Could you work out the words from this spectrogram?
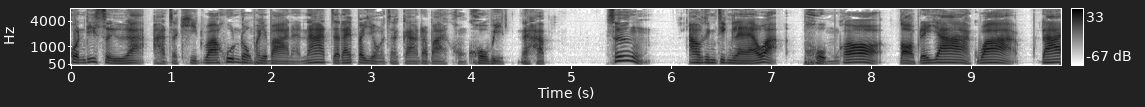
คนที่ซื้ออาจจะคิดว่าหุ้นโรงพยาบาลน่าจะได้ประโยชน์จากการระบาดของโควิดนะครับซึ่งเอาจริง ๆ แล้วอะผมก็ตอบได้ยากว่าได้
